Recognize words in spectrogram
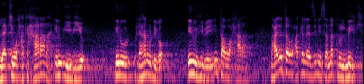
laakiin waxaa ka xaaraan ah inuu iibiyo inuu rahan u dhigo inuu hibeeyo intaa waa xaaraan. Maxaa intaa waxaa ka laazimaysa naqlulmilki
